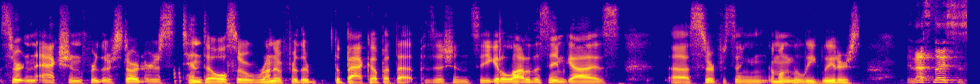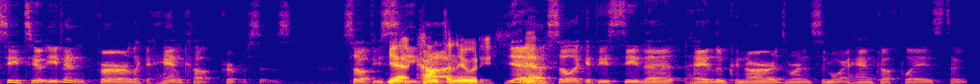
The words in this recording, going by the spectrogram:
certain action for their starters tend to also run it for their the backup at that position. So you get a lot of the same guys uh, surfacing among the league leaders. And that's nice to see too, even for like a handcuff purposes. So if you see yeah continuity, yeah, yeah, So like if you see that hey Luke Kennard's running similar handcuff plays to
